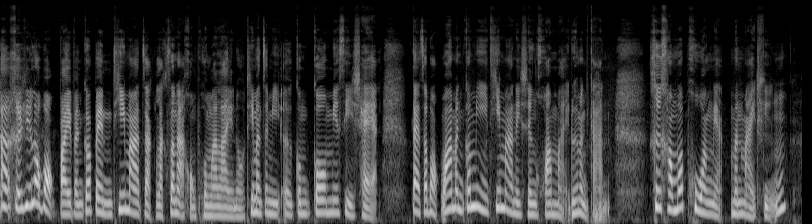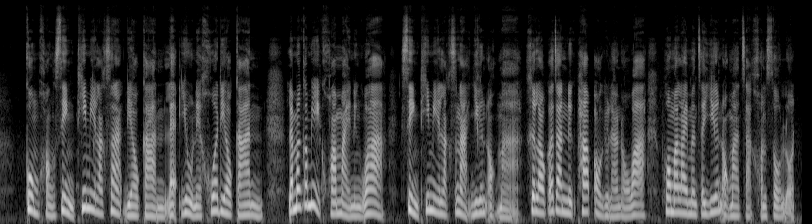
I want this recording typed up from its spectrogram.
อะคือที่เราบอกไปมันก็เป็นที่มาจากลักษณะของพวงมาลัยเนอะที่มันจะมีเออกลมๆมีสี่แฉกแต่จะบอกว่ามันก็มีที่มาในเชิงความหมายด้วยเหมือนกัน คือคำว่าพวงเนี่ยมันหมายถึงกลุ่มของสิ่งที่มีลักษณะเดียวกัน และอยู่ในขั้วเดียวกัน แล้วมันก็มีอีกความหมายหนึ่งว่าสิ่งที่มีลักษณะยื่นออกมา คือเราก็จะนึกภาพออกอยู่แล้วเนอะว่าพวงมาลัยมันจะยื่นออกมาจากคอนโซลรถอืม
